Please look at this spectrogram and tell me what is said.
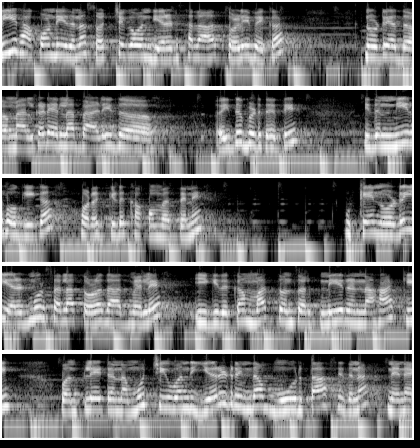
ನೀರು ಹಾಕ್ಕೊಂಡು ಇದನ್ನು ಸ್ವಚ್ಛಗೆ ಒಂದು ಎರಡು ಸಲ ತೊಳಿಬೇಕಾ. ನೋಡಿರಿ ಅದು ಮೇಲ್ಗಡೆ ಎಲ್ಲ ಬ್ಯಾಳಿದ ಇದು ಬಿಡ್ತೈತಿ. ಇದನ್ನ ನೀರು ಹೋಗಿ ಈಗ ಹೊರಗೆ ಗಿಡಕ್ಕೆ ಹಾಕೊಂಬರ್ತೇನೆ ಓಕೆ ನೋಡಿರಿ, ಎರಡು ಮೂರು ಸಲ ತೊಳೆದಾದ್ಮೇಲೆ ಈಗ ಇದಕ್ಕೆ ಮತ್ತೊಂದು ಸ್ವಲ್ಪ ನೀರನ್ನು ಹಾಕಿ ಒಂದು ಪ್ಲೇಟನ್ನು ಮುಚ್ಚಿ ಒಂದು ಎರಡರಿಂದ ಮೂರು ತಾಸು ಇದನ್ನು ನೆನೆ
